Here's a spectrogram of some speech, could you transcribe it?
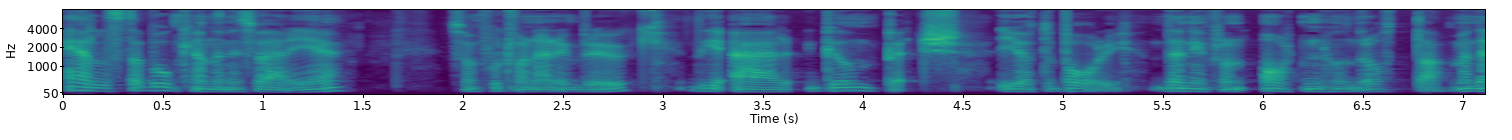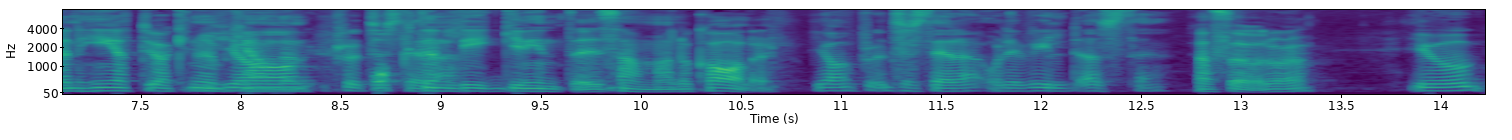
äldsta bokhandeln i Sverige, som fortfarande är i bruk, det är Gumperts i Göteborg. Den är från 1808. Men den heter ju Akademibokhandeln och den ligger inte i samma lokaler. Jag protesterar och det vildaste. Alltså, vadå då? Jo,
